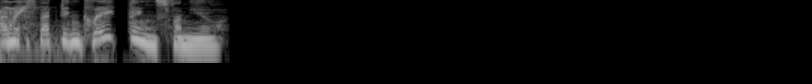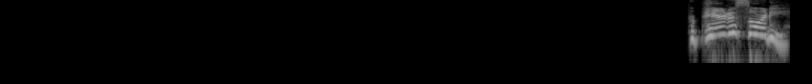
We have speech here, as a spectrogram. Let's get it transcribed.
I'm expecting great things from you. Prepare to sortie.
